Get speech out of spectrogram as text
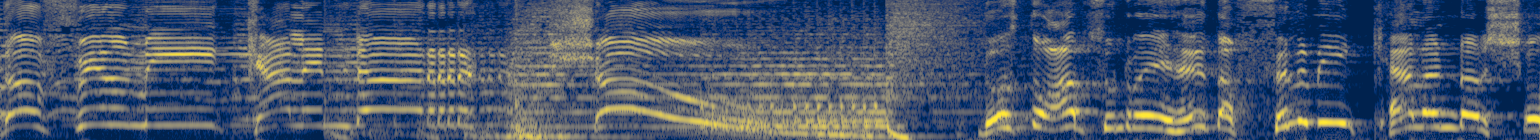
द फिल्मी कैलेंडर Show. दोस्तों, आप सुन रहे हैं द फिल्मी कैलेंडर शो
